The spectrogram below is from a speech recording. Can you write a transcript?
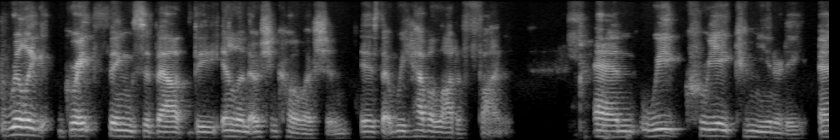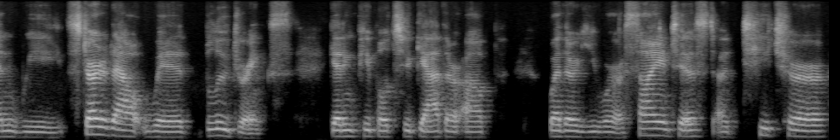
really great things about the Inland Ocean Coalition is that we have a lot of fun and we create community. And we started out with blue drinks, getting people to gather up, whether you were a scientist, a teacher,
